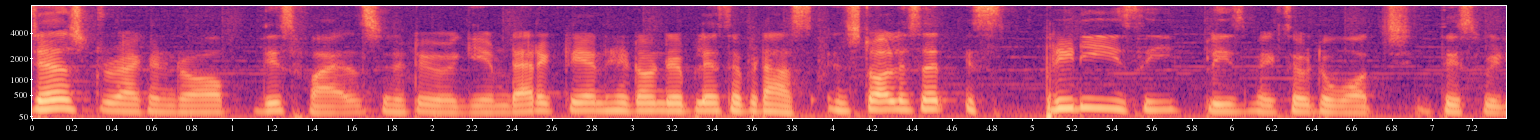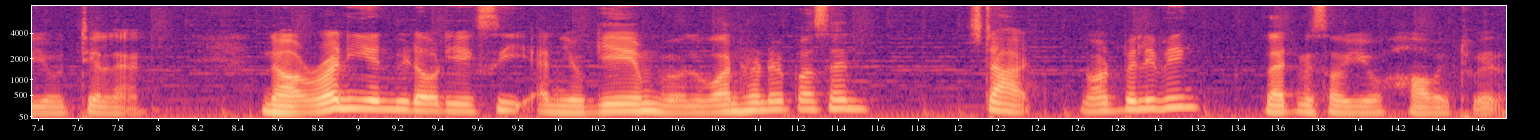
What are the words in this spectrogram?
just drag and drop these files into your game directory and hit on replace if it has installation is pretty easy please make sure to watch this video till end now run env.exe and your game will 100% start not believing? Let me show you how it will.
